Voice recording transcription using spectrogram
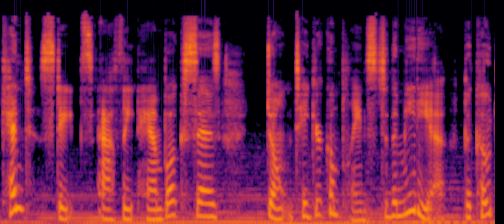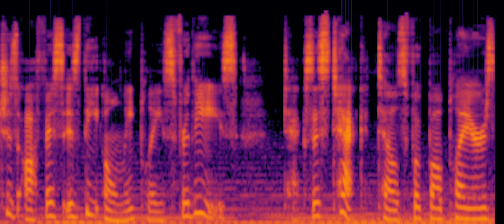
Kent State's athlete handbook says don't take your complaints to the media. The coach's office is the only place for these. Texas Tech tells football players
